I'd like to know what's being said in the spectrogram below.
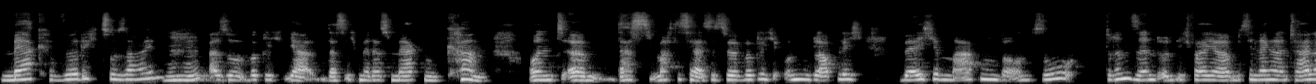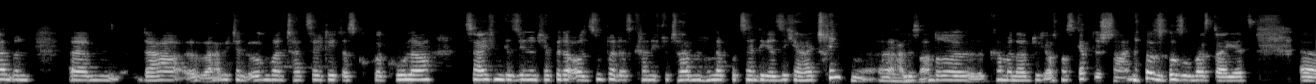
merkwürdig zu sein. Mhm. Also wirklich, ja, dass ich mir das merken kann. Und ähm, das macht es ja, es ist ja wirklich unglaublich, welche Marken bei uns so drin sind. Und ich war ja ein bisschen länger in Thailand und ähm, da äh, habe ich dann irgendwann tatsächlich das Coca-Cola-Zeichen gesehen und ich habe gedacht, oh super, das kann ich total mit hundertprozentiger Sicherheit trinken. Äh, alles andere kann man da durchaus mal skeptisch sein. Also sowas da jetzt, äh,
